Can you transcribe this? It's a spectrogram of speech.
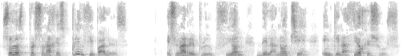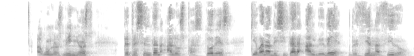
son los personajes principales es una reproducción de la noche en que nació Jesús. Algunos niños representan a los pastores que van a visitar al bebé recién nacido.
